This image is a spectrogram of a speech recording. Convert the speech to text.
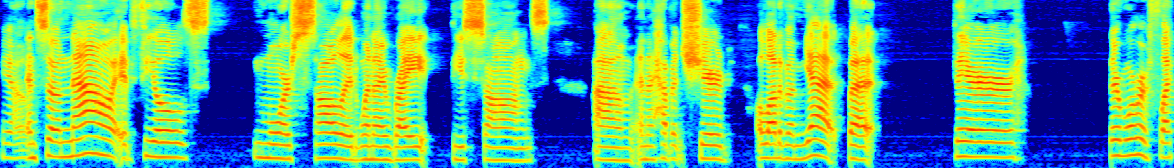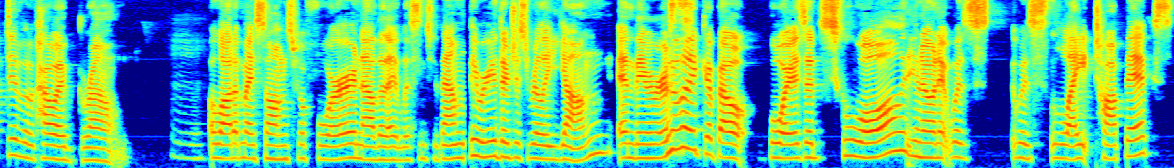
Yeah. And so now it feels more solid when I write these songs. Um, and I haven't shared a lot of them yet, but they're they're more reflective of how I've grown. Mm. A lot of my songs before, now that I listen to them, they were either just really young and they were like about boys at school, you know, and it was it was light topics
